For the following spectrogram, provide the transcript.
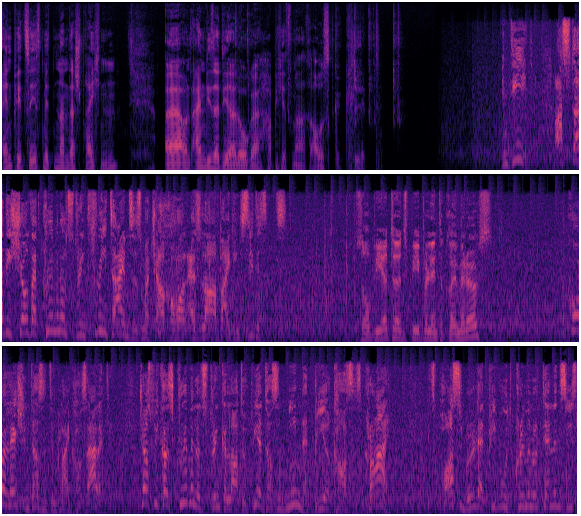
NPCs miteinander sprechen. Äh, und einen dieser Dialoge habe ich jetzt mal rausgeklippt. Indeed, our studies show that criminals drink three times as much alcohol as law-abiding citizens. So beer turns people into criminals? The correlation doesn't imply causality. Just because criminals drink a lot of beer doesn't mean that beer causes crime. It's possible that people with criminal tendencies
